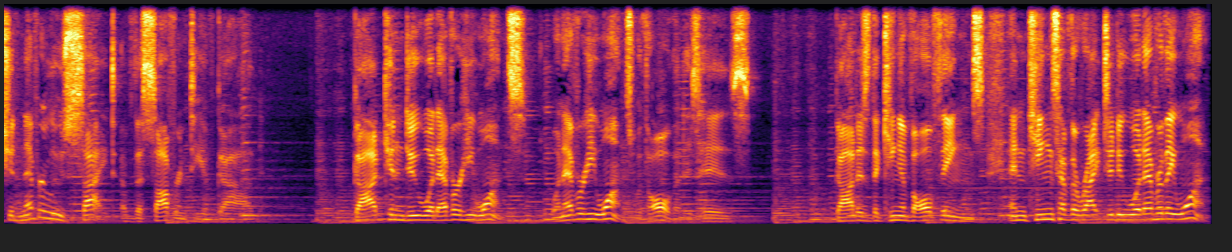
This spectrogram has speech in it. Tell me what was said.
Should never lose sight of the sovereignty of God. God can do whatever He wants, whenever He wants, with all that is His. God is the King of all things, and kings have the right to do whatever they want,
